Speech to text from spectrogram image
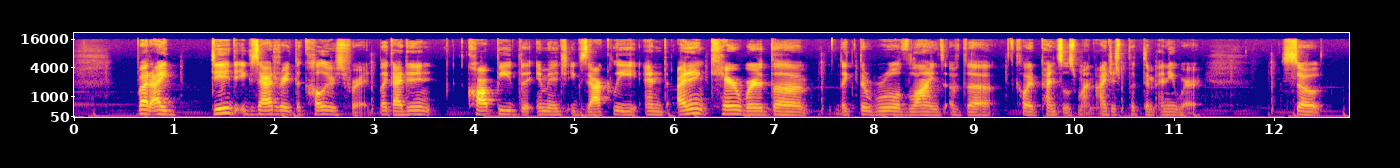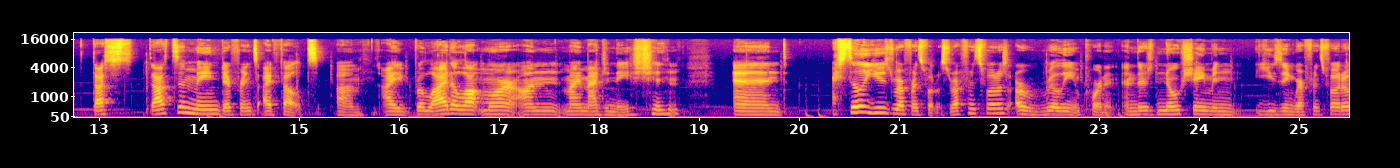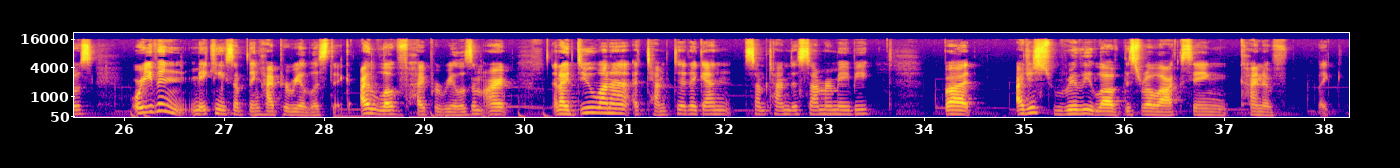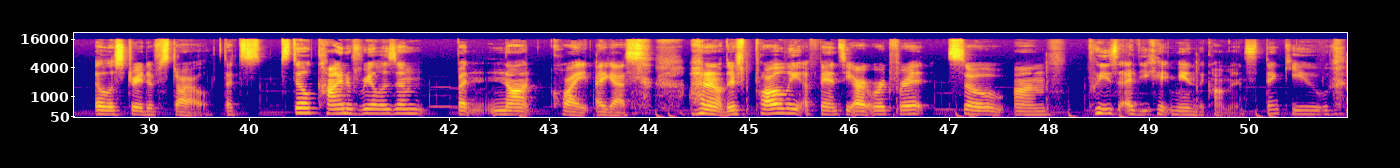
But I did exaggerate the colors for it. Like, I didn't copy the image exactly, and I didn't care where the like the ruled lines of the colored pencils went. I just put them anywhere. So that's that's the main difference I felt. Um, I relied a lot more on my imagination, and I still used reference photos. Reference photos are really important, and there's no shame in using reference photos or even making something hyper realistic. I love hyper realism art, and I do want to attempt it again sometime this summer, maybe. But I just really love this relaxing kind of like illustrative style that's still kind of realism, but not quite, I guess. I don't know. There's probably a fancy art word for it. So um, please educate me in the comments. Thank you.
